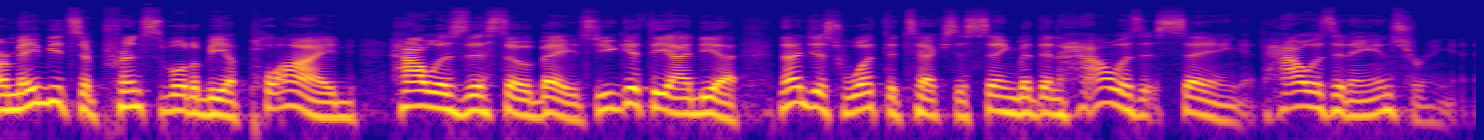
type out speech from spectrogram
Or maybe it's a principle to be applied. How is this obeyed? So you get the idea, not just what the text is saying, but then how is it saying it? How is it answering it?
